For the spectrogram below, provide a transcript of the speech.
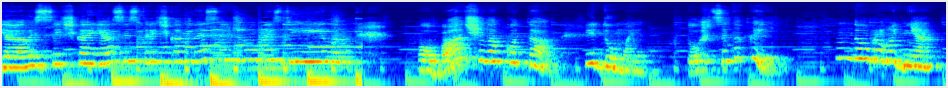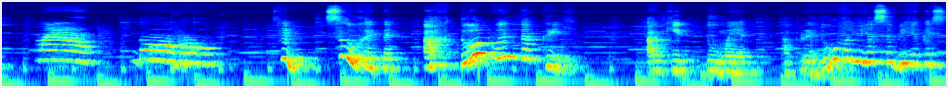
Я лисичка, я сестричка, не сиджу без діла. Побачила кота і думає, хто ж це такий? Доброго дня. Мяу. Доброго. Хм, слухайте, а хто ви такий? А кіт думає, а придумаю я собі якесь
